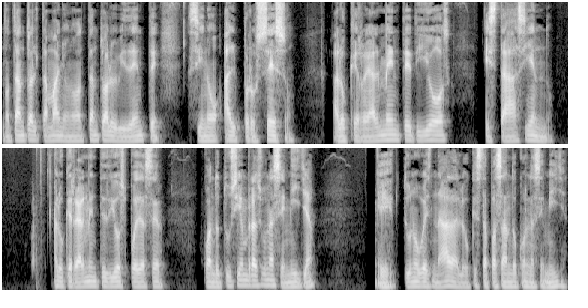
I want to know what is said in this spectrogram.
no tanto al tamaño, no tanto a lo evidente, sino al proceso, a lo que realmente Dios está haciendo, a lo que realmente Dios puede hacer. Cuando tú siembras una semilla, eh, tú no ves nada lo que está pasando con la semilla.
